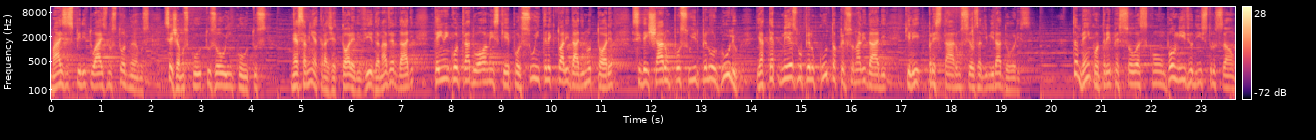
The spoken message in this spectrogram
mais espirituais nos tornamos, sejamos cultos ou incultos. Nessa minha trajetória de vida, na verdade, tenho encontrado homens que, por sua intelectualidade notória, se deixaram possuir pelo orgulho e até mesmo pelo culto à personalidade que lhe prestaram seus admiradores. Também encontrei pessoas com um bom nível de instrução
